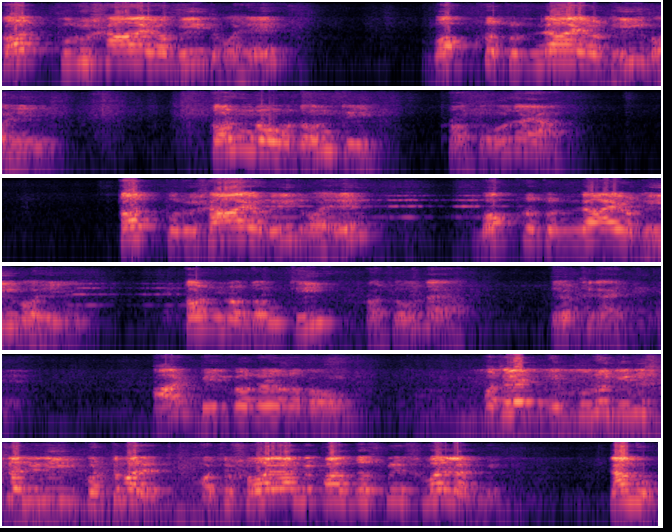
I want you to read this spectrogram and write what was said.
তৎপুরুষায় বিদমহে বক্রতুণ্ডায় ধীমহে তন্ন দন্তি প্রচোদয়াৎ তৎপুরুষায় বিদমহে বক্রতুণ্ডায় তন্ন দন্তি প্রচোদয়াৎ এ হচ্ছে গায়ত্রী। আর বীজ বদলানো গম অতএব এই পুরো জিনিসটা যদি করতে পারেন হয়তো সময় লাগবে, পাঁচ, দশ মিনিট সময় লাগবে। লাগুক।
